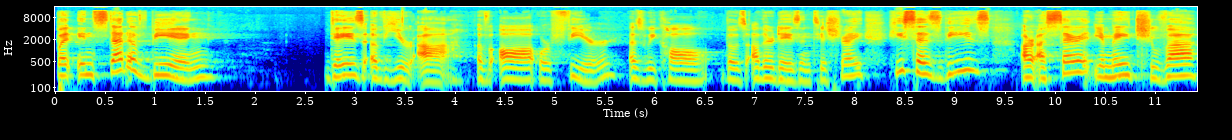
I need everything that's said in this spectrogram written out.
But instead of being days of yirah, of awe or fear, as we call those other days in Tishrei, he says these are aseret yemei tshuva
